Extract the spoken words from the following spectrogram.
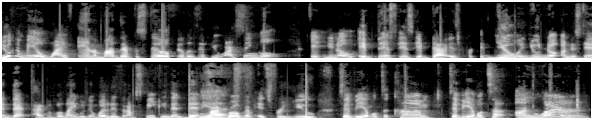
You can be a wife and a mother, but still feel as if you are single it, you know, if this is if that is you and you know understand that type of a language and what it is that I'm speaking, then then yes. my program is for you to be able to come to be able to unlearn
